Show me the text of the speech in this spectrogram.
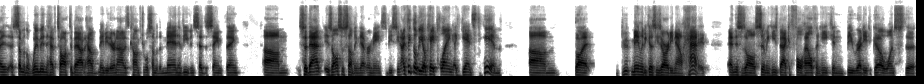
uh, some of the women have talked about how maybe they're not as comfortable. Some of the men have even said the same thing. Um, so that is also something that remains to be seen. I think they'll be okay playing against him, um, but mainly because he's already now had it, and this is all assuming he's back at full health and he can be ready to go once the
